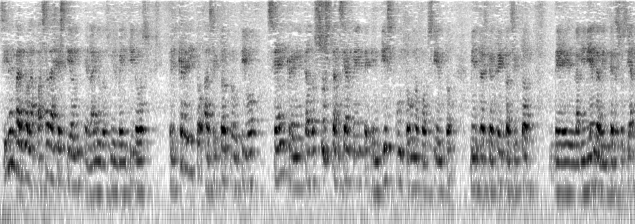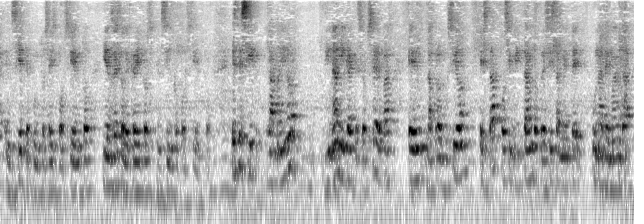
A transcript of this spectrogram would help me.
Sin embargo, la pasada gestión, el año 2022, el crédito al sector productivo se ha incrementado sustancialmente en 10.1%, mientras que el crédito al sector de la vivienda de interés social en 7.6% y el resto de créditos en 5%. Es decir, la mayor dinámica que se observa en la producción está posibilitando precisamente una demanda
